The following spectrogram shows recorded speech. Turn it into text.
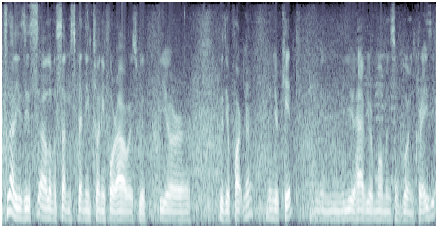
it's not easy. All of a sudden spending 24 hours with your with your partner and your kid. I mean, you have your moments of going crazy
